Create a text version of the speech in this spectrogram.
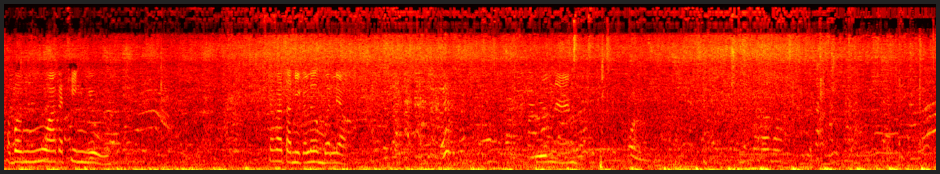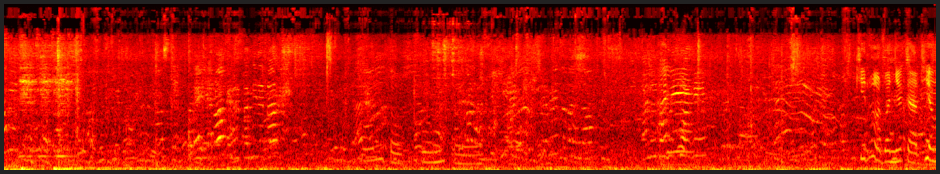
เขาเบิงงัวกระทิงอยู่ แต่ว่าตอนนี้ก็เริ่มเบิ้แล้ว คิดหอดบรรยากาศเที่ยว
